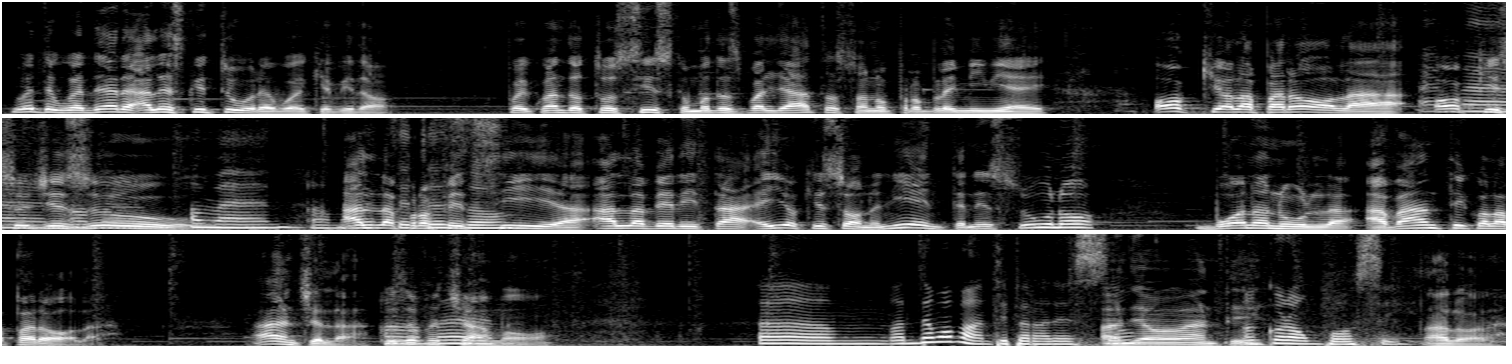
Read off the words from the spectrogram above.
Dovete guardare alle scritture voi che vi do. Poi quando tossisco in modo sbagliato sono problemi miei. Occhio alla parola, occhi su Amen, Gesù Amen. alla Grazie, profezia, alla verità. E io chi sono? Niente, nessuno, buona nulla, avanti con la parola. Angela, cosa Amen. facciamo? Ehm, andiamo avanti per adesso. Andiamo avanti? Ancora un po', sì. Allora,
